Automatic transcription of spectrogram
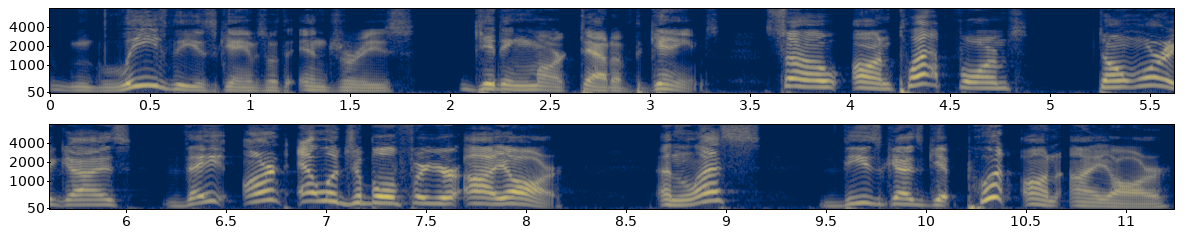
leave these games with injuries getting marked out of the games. So on platforms, don't worry, guys, they aren't eligible for your IR unless these guys get put on IR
